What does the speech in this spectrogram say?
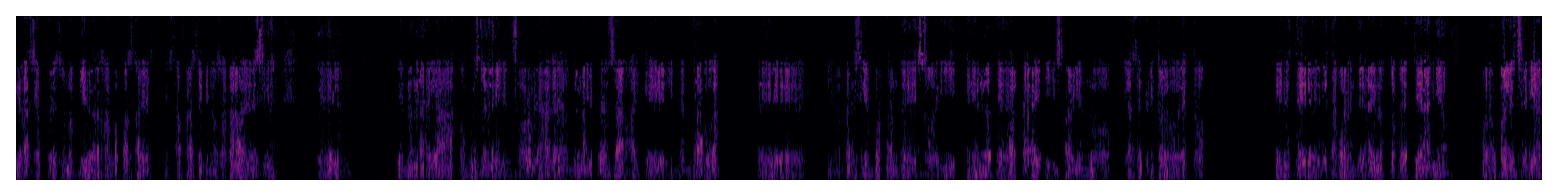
gracias por eso, no quiero dejarlo pasar esa frase que nos acaba de decir. Eh, en una de las conclusiones del informe habla de donde no hay hay que inventarla. Eh, y me parecía importante eso y teniéndote acá y sabiendo que has escrito algo de esto, en, este, en esta cuarentena que nos toca este año, bueno, ¿cuáles serían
